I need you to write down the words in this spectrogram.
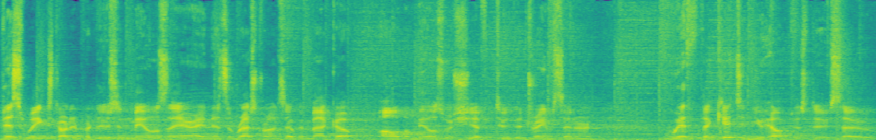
this week, started producing meals there. And as the restaurants open back up, all the meals will shift to the Dream Center with the kitchen you helped us do. So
